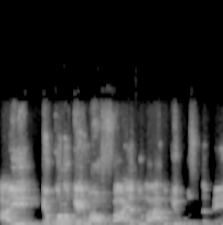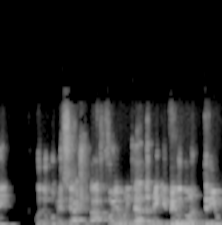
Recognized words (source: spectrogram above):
Aí eu coloquei uma alfaia do lado que eu uso também. Quando eu comecei a estudar, foi uma ideia também que veio do antrio,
